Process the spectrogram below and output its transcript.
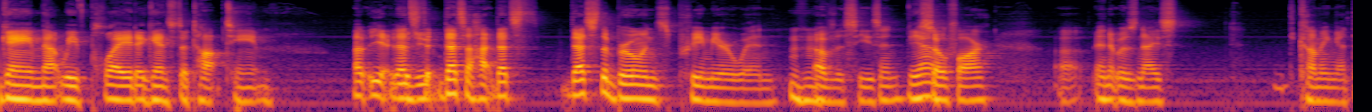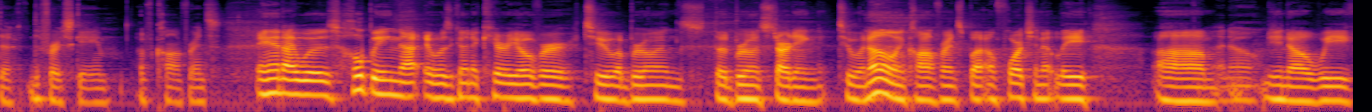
game that we've played against a top team. Uh, yeah, that's you- the, that's a high, that's that's the Bruins' premier win of the season Mm-hmm. Yeah. so far, uh, and it was nice coming at the the first game of conference. And I was hoping that it was going to carry over to a Bruins, the Bruins starting two and zero in conference, but unfortunately, um, I know. you know, we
